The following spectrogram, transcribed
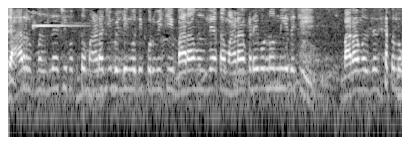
चार मजल्याची फक्त म्हाडाची बिल्डिंग होती पूर्वीची. बारा मजली आता म्हाडाकडे पण नोंद नाही त्याची. बारा मजल्याची आता लोक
